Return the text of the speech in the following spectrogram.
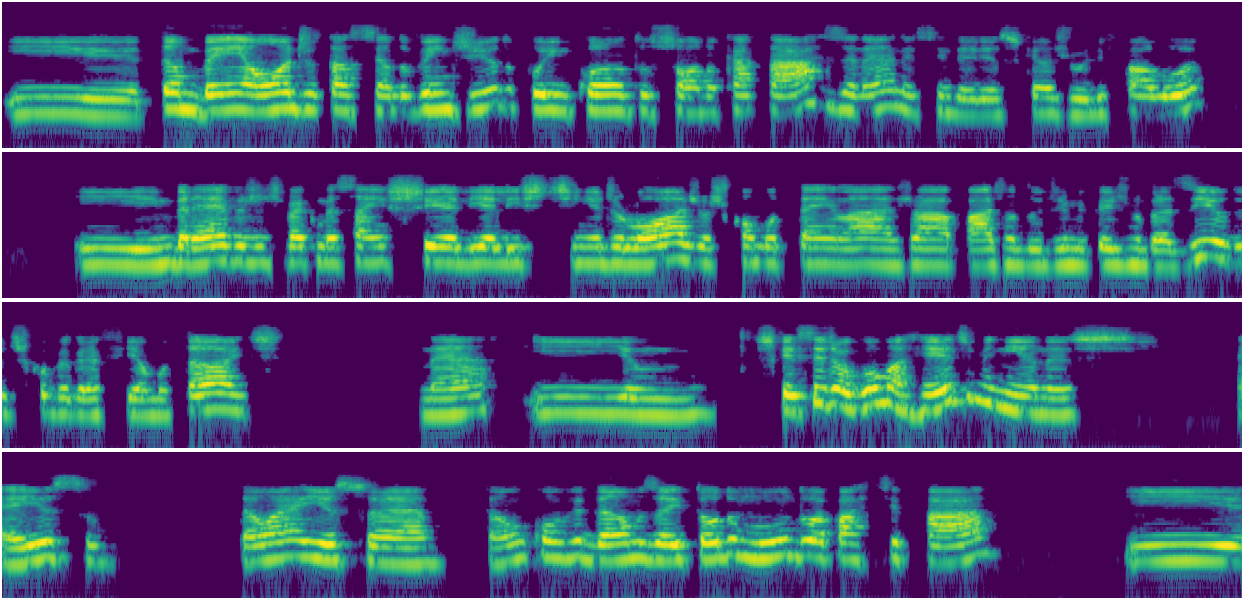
e também aonde está sendo vendido, por enquanto só no Catarse, né, nesse endereço que a Júlia falou. E em breve a gente vai começar a encher ali a listinha de lojas, como tem lá já a página do Jimmy Page no Brasil, do Discografia Mutante, né? E hum, esqueci de alguma rede, meninas? É isso? Então é isso, é. Então convidamos aí todo mundo a participar e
